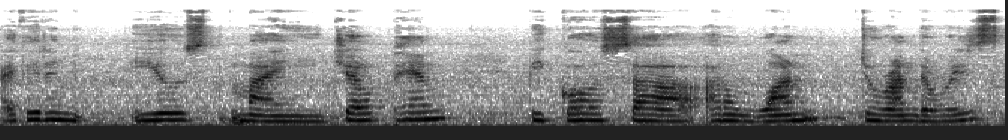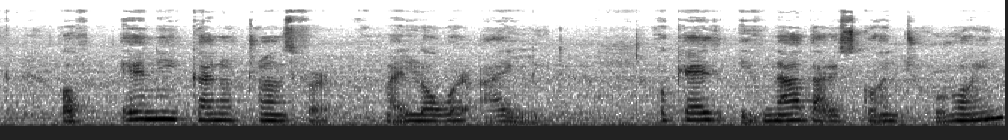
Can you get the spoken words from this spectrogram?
I didn't use my gel pen because uh, I don't want to run the risk of any kind of transfer my lower eyelid. Okay, if not, that is going to ruin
